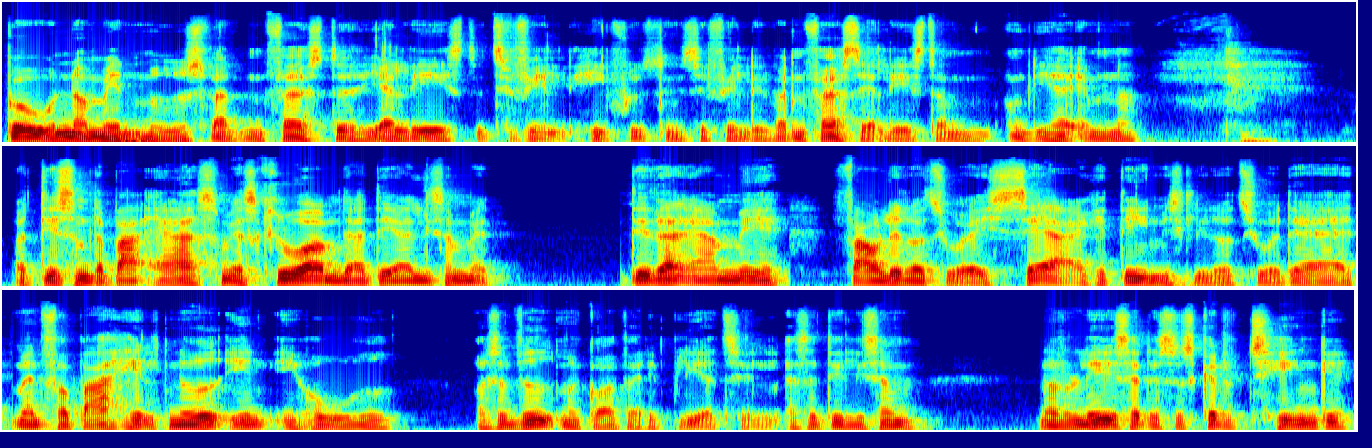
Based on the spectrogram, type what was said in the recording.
bog, Når mænd mødes, var den første, jeg læste tilfældigt, helt fuldstændig tilfældigt, var den første, jeg læste om, om de her emner. Og det, som der bare er, som jeg skriver om der, det er ligesom, at det, der er med faglitteratur, især akademisk litteratur, det er, at man får bare hældt noget ind i hovedet, og så ved man godt, hvad det bliver til. Altså det er ligesom, når du læser det, så skal du tænke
